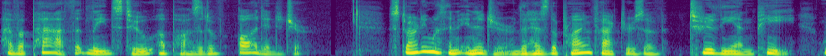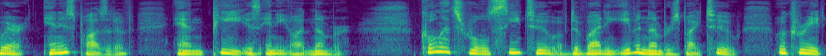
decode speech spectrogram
have a path that leads to a positive odd integer. Starting with an integer that has the prime factors of 2 to the n p, where n is positive and p is any odd number, Collatz rule C2 of dividing even numbers by 2 will create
